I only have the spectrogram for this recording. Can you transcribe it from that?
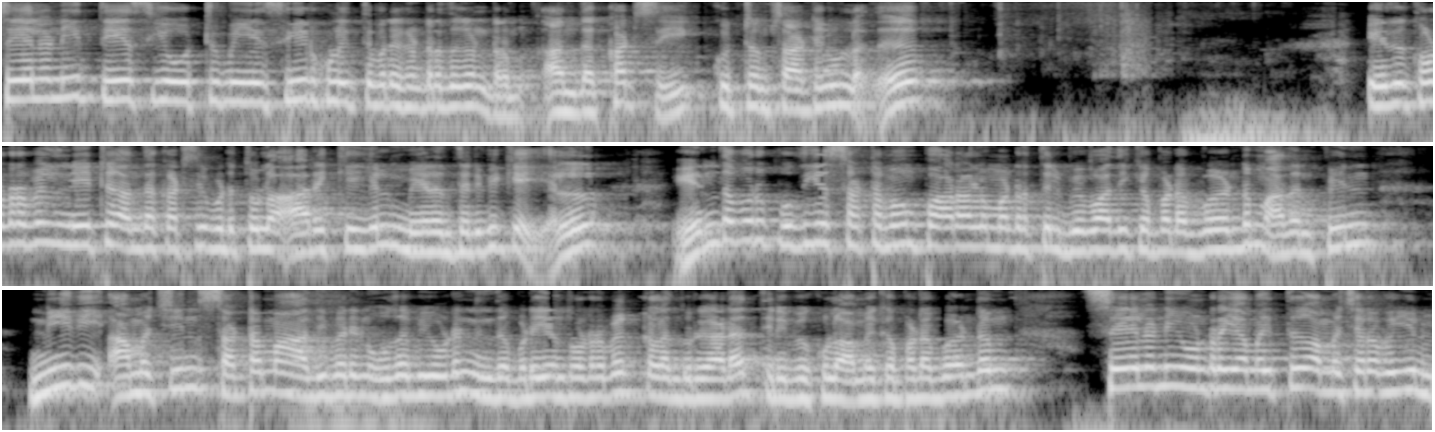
சேலனி தேசிய ஒற்றுமையை சீர்குலைத்து வருகின்றது என்றும் அந்த கட்சி குற்றம் சாட்டியுள்ளது. இது தொடர்பில் நேற்று அந்த கட்சி விடுத்துள்ள அறிக்கையில் மேலும் தெரிவிக்கையில் எந்தவொரு புதிய சட்டமும் பாராளுமன்றத்தில் விவாதிக்கப்பட வேண்டும். அதன் பின் நீதி அமைச்சின் சட்டமா அதிபரின் உதவியுடன் இந்த விடயம் தொடர்பில் கலந்துரையாட தெரிவுக்குழு அமைக்கப்பட வேண்டும். சேலனி ஒன்றை அமைத்து அமைச்சரவையில்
